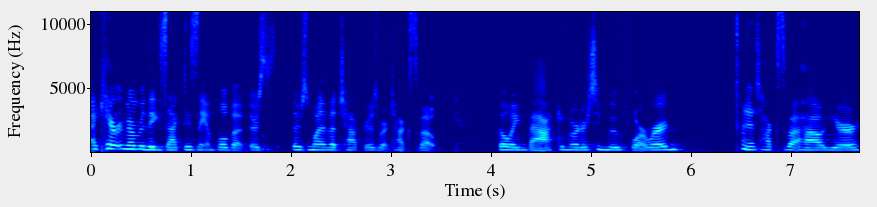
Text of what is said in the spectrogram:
I can't remember the exact example, but there's there's one of the chapters where it talks about going back in order to move forward, and it talks about how you're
